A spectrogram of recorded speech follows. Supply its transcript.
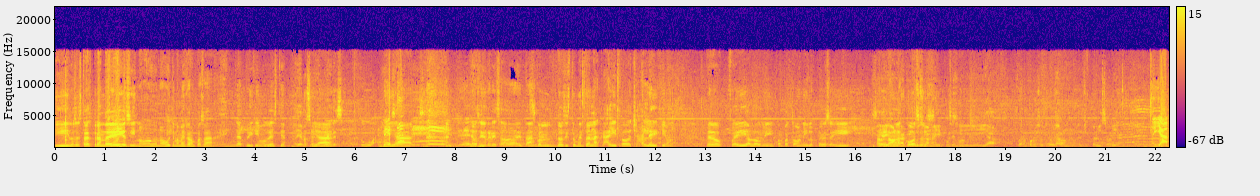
y los estaba esperando a ellos y no, no, güey, que no me dejaron pasar. Venga, tú dijimos bestia. ya no se ya, ¿De ya, ya los habían regresado, estaban con los instrumentos en la calle y todo, chale, dijimos. Pero fue ahí, habló mi compa Tony, los plebes ahí Sí, arreglaron las cosas. Ahí, pues, Sí, y ya fueron por nosotros un- el supervisor y ya. Ya,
